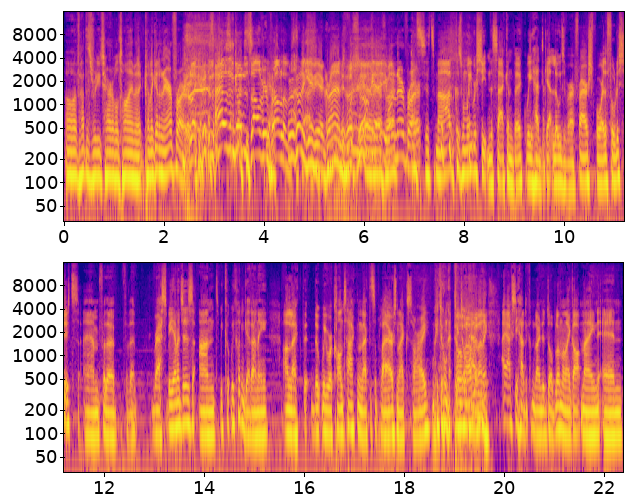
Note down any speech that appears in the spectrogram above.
Oh, I've had this really terrible time. and Can I get an air fryer? Like, how is it going to solve your problem? We're going to give you a grand. but okay, you want an air fryer? It's, it's mad because when we were shooting the second book, we had to get loads of air fryers for the photo shoots, um, for the for the recipe images, and we could, we couldn't get any. And like the, we were contacting like the suppliers, and like sorry, we don't, we don't, have have, any. any. I actually had to come down to Dublin, and I got mine in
